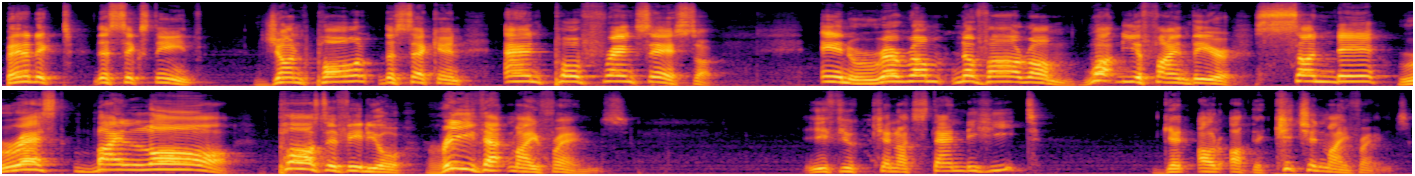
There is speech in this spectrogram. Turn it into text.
Benedict the 16th, John Paul the 2nd, and Pope Francis. In Rerum Novarum, what do you find there? Sunday rest by law. Pause the video, read that, my friends. If you cannot stand the heat, get out of the kitchen, my friends.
